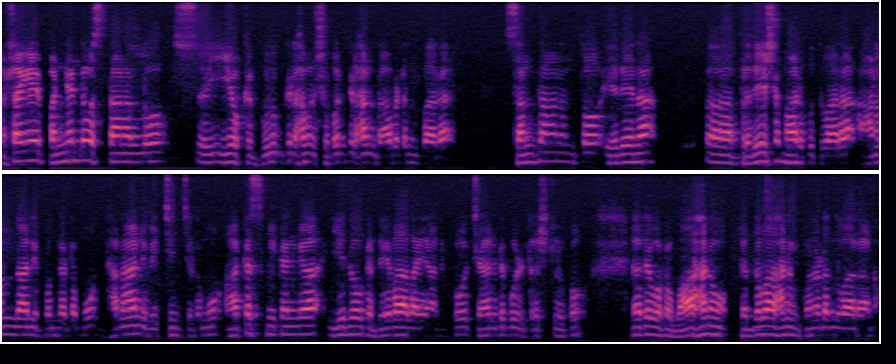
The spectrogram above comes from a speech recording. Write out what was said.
అట్లాగే పన్నెండవ స్థానంలో ఈ యొక్క గురుగ్రహం శుభగ్రహం రావటం ద్వారా సంతానంతో ఏదైనా ప్రదేశ మార్పు ద్వారా ఆనందాన్ని పొందటము ధనాన్ని వెచ్చించడము ఆకస్మికంగా ఏదో ఒక దేవాలయానికో చారిటబుల్ ట్రస్టులకో లేకపోతే ఒక వాహనం పెద్ద వాహనం కొనడం ద్వారానో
